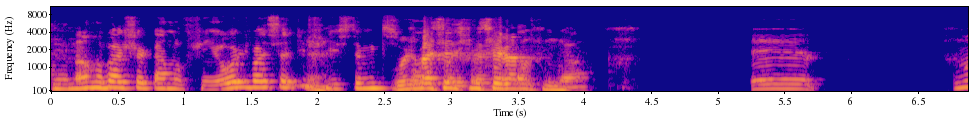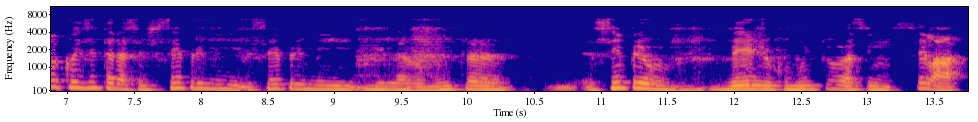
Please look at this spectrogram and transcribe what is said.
Senão não vai chegar no fim. Hoje vai ser é. difícil, é. tem muitos Hoje vai ser difícil chegar no fim. É, uma coisa interessante, sempre me, sempre me, me leva muita. Sempre eu vejo com muito, assim, sei lá.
